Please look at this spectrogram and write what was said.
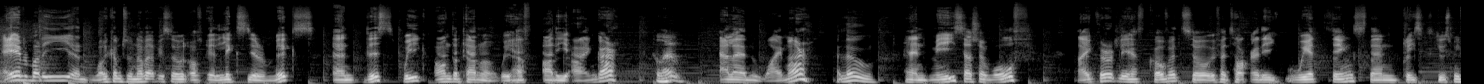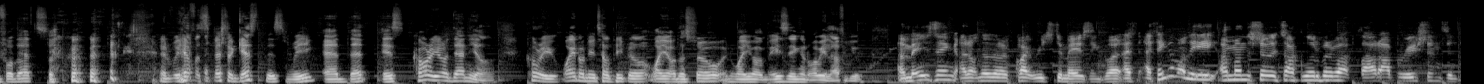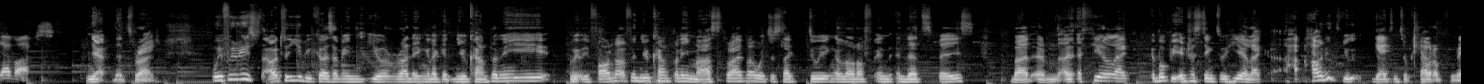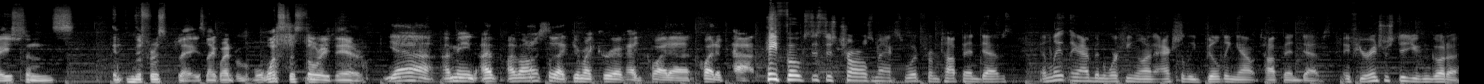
Hey, everybody, and welcome to another episode of Elixir Mix. And this week on the panel, we have Adi Iyengar. Hello. Allen Wyma. Hello. And me, Sascha Wolf. I currently have COVID, so if I talk any weird things, then please excuse me for that. So and we have a special guest this week, and that is Corey O'Daniel. Corey, why don't you tell people why you're on the show and why you're amazing and why we love you? Amazing. I don't know that I've quite reached amazing, but I, th- I think I'm on the I'm on the show to talk a little bit about cloud operations and DevOps. Yeah, that's right. We've reached out to you because I mean you're running like a new company, the founder of a new company, Massdriver, which is like doing a lot of in, in that space. But um, I, feel like it would be interesting to hear like how did you get into cloud operations in, in the first place? Like, what, what's the story there? Yeah, I mean, I've, I've honestly like through my career, I've had quite a quite a path. Hey, folks, this is Charles Max Wood from Top End Devs, and lately I've been working on actually building out Top End Devs. If you're interested, you can go to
